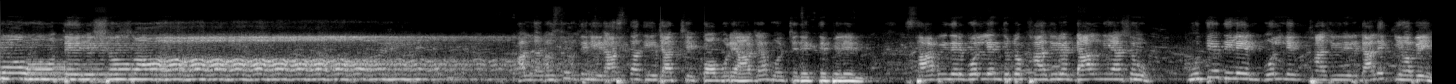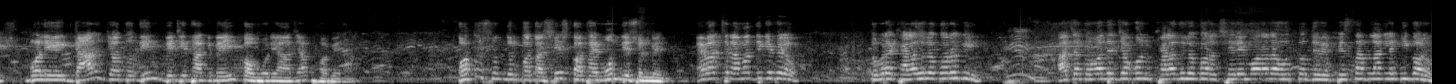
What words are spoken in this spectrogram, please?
মতের সময়। আল্লাহ রসুল তিনি রাস্তা দিয়ে যাচ্ছে, কবরে আজাব হচ্ছে দেখতে পেলেন। সাহাবীদের বললেন, দুটো খাজুরের ডাল নিয়ে আসো। পুঁতে দিলেন, বললেন, খাজুরের ডালে কি হবে? বলে, এই ডাল যতদিন বেঁচে থাকবে, এই কবরে আজাব হবে না। কত সুন্দর কথা, শেষ কথায় মন দিয়ে শুনবেন। এবার ছেলে আমার দিকে ফেরো। তোমরা খেলাধুলো করো কি? আচ্ছা তোমাদের যখন খেলাধুলো করো, ছেলে মরারা উত্তর দেবে। পেশাব লাগলে কি করো?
